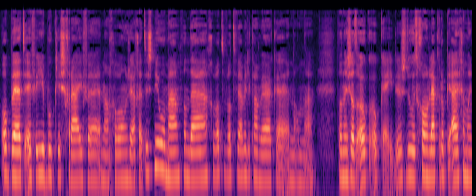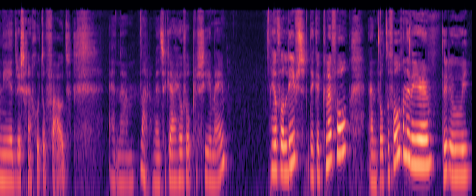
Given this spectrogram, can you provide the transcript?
op bed even in je boekje schrijven. En dan gewoon zeggen: Het is nieuwe maan vandaag. Wat, wat wil ik aan werken? En dan, uh, dan is dat ook oké. Dus doe het gewoon lekker op je eigen manier. Er is geen goed of fout. En uh, nou, dan wens ik jou heel veel plezier mee. Heel veel liefs, dikke knuffel. En tot de volgende weer. Doei doei.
